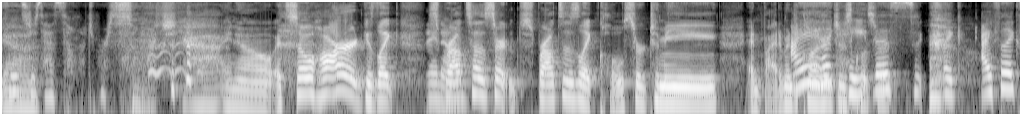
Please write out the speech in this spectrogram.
yeah. Foods just has so much more stuff. So much. Yeah, I know. It's so hard because like Sprouts has certain Sprouts is like closer to me and Vitamin I Cottage like, is hate closer. This like I feel like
